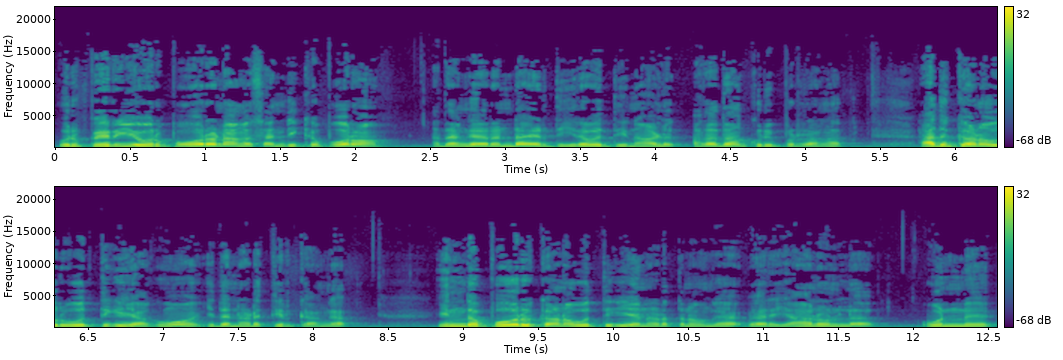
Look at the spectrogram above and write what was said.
ஒரு பெரிய ஒரு போரை நாங்கள் சந்திக்க போகிறோம் அதாங்க ரெண்டாயிரத்தி இருபத்தி நாலு. அதை தான் குறிப்பிடுறாங்க. அதுக்கான ஒரு ஒத்திகையாகவும் இதை நடத்தியிருக்காங்க. இந்த போருக்கான ஒத்திகையை நடத்தினவங்க வேறு யாரும் இல்லை. ஒன்று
